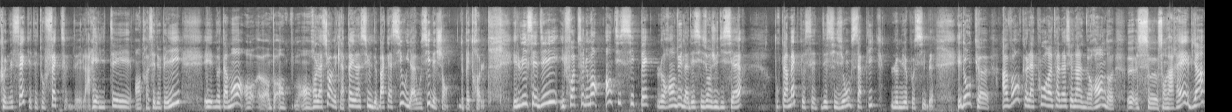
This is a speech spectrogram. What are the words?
connaissait, qui était au fait de la réalité entre ces deux pays, et notamment en, relation avec la péninsule de Bakassi, où il y a aussi des champs de pétrole. Et lui s'est dit, il faut absolument anticiper le rendu de la décision judiciaire pour permettre que cette décision s'applique le mieux possible. Et donc, euh, avant que la Cour internationale ne rende euh, son arrêt, eh bien,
